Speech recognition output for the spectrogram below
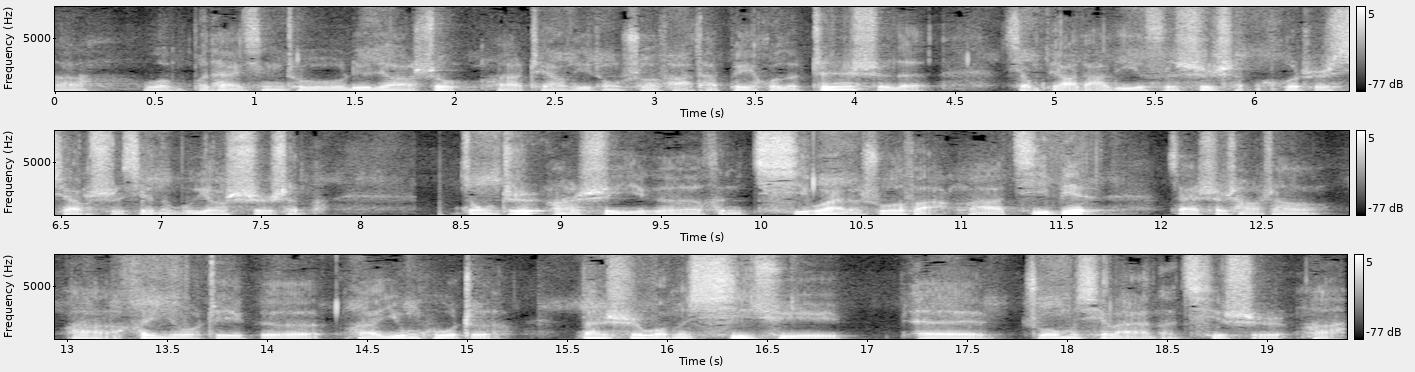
啊，我们不太清楚刘教授啊这样的一种说法，他背后的真实的。想表达的意思是什么，或者是想实现的目标是什么？总之啊，是一个很奇怪的说法啊。即便在市场上啊很有这个啊拥护者，但是我们细去呃琢磨起来呢，其实啊，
